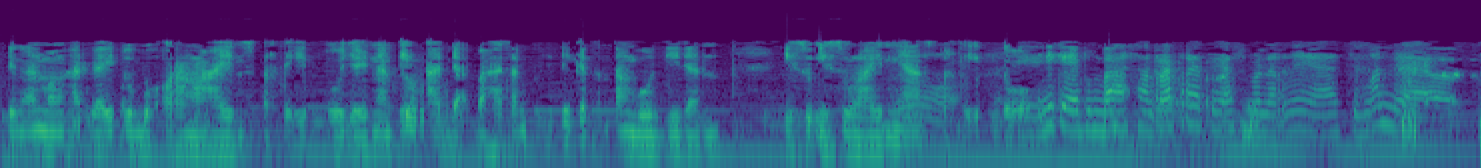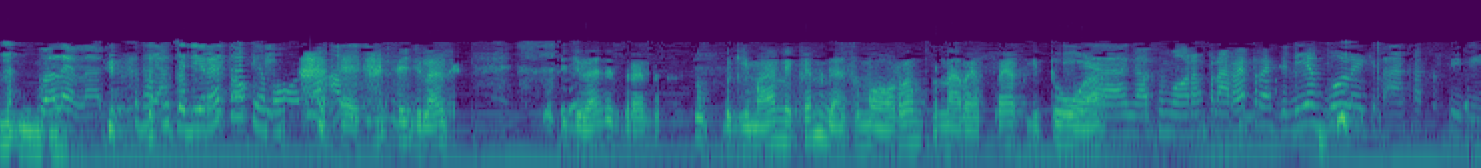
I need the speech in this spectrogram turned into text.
dengan menghargai tubuh orang lain seperti itu. Jadi nanti Betul. ada bahasan sedikit tentang body dan isu-isu lainnya Oh, seperti itu. Ini kayak pembahasan retret ya sebenarnya ya. Cuman ya boleh lah. Kenapa jadi retret ya, mohon maaf. eh saya jelasin saya jelasin ternyata itu bagaimana kan nggak semua orang pernah retret gitu Wak. Iya, nggak semua orang pernah retret. Jadi ya boleh kita angkat ke sini.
